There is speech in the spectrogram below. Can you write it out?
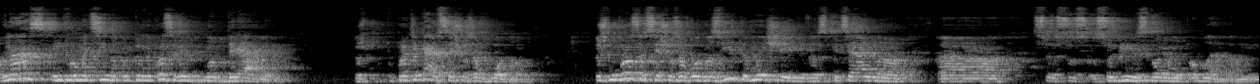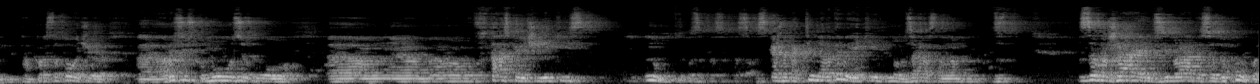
у нас інформаційно-культурний простір він ну, дирявий. Тож протікає все, що завгодно. Тож не просто все, що завгодно звідти, ми ще й спеціально е, с- с- собі створюємо проблем, там, там прослуховуючи е, російську музику, е, е, втаскуючи якісь, ну, скажімо так, ті наративи, які ну, зараз нам, заважають зібратися докупи.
